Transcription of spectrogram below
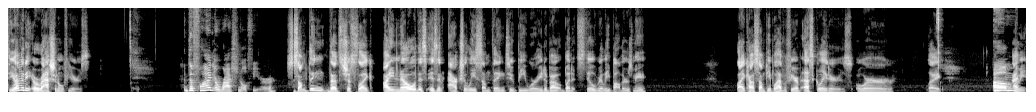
do you have any irrational fears? Define irrational fear. Something that's just like I know this isn't actually something to be worried about, but it still really bothers me. Like how some people have a fear of escalators or like Um, I mean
